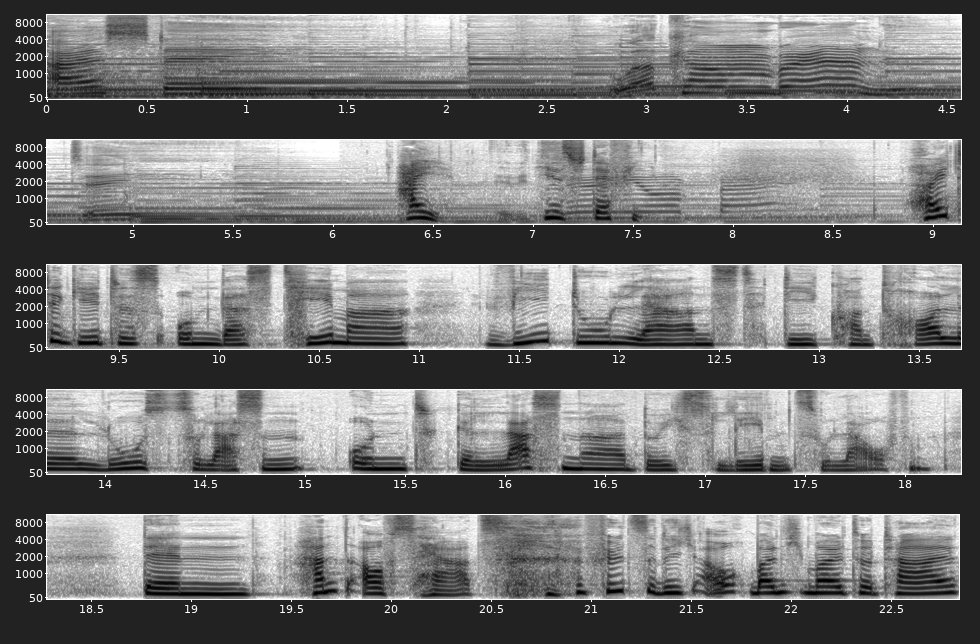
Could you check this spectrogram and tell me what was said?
I stay. Welcome, brand new day. Hi, hier ist Steffi. Heute geht es um das Thema, wie du lernst, die Kontrolle loszulassen und gelassener durchs Leben zu laufen. Denn Hand aufs Herz, fühlst du dich auch manchmal total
